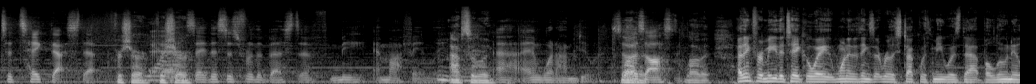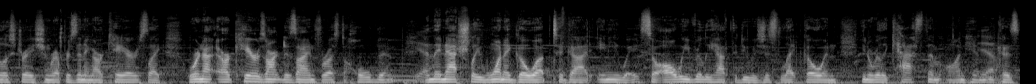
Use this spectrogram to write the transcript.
to take that step. For sure, yeah. for sure. And say this is for the best of me and my family. Mm-hmm. Absolutely. Uh, and what I'm doing. So Love that's it. awesome. Love it. I think for me, the takeaway, one of the things that really stuck with me was that balloon illustration representing our cares. Like we're not, our cares aren't designed for us to hold them, yeah. and they naturally want to go up to God anyway. So all we really have to do is just let go and you know really cast them on Him yeah. because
